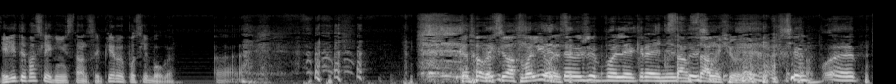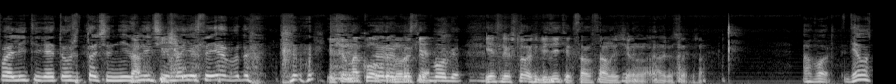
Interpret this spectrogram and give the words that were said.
Или ты последняя инстанция, первый после Бога. Когда все отвалилось, Это уже более крайний Сан случай, Санычу. чем э, политика. Это уже точно неизлечимо, если я буду... еще наколка на руке. Бога. Если что, везите к Сан Санычу. А вот, дело,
